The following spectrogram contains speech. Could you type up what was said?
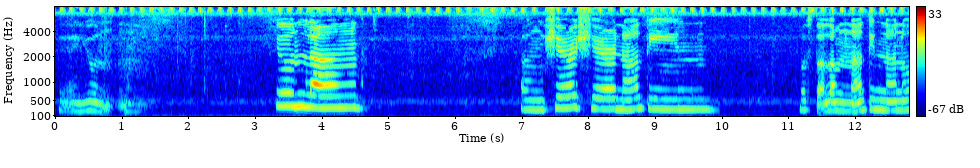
kaya yun yun lang ang share share natin basta alam natin na no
